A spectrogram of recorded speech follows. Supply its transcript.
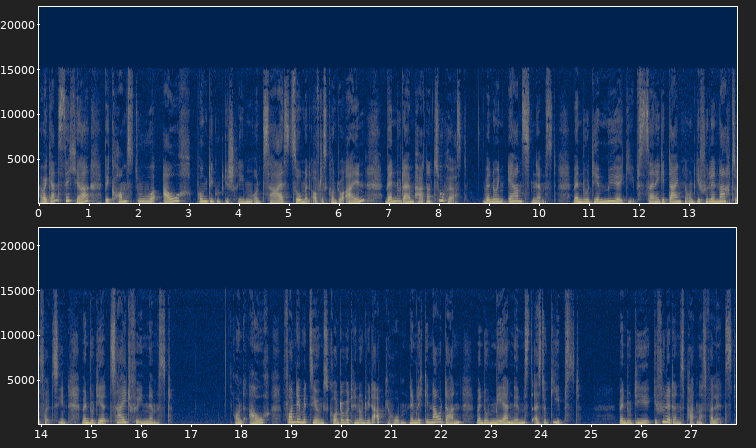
Aber ganz sicher bekommst du auch Punkte gut geschrieben und zahlst somit auf das Konto ein, wenn du deinem Partner zuhörst, wenn du ihn ernst nimmst, wenn du dir Mühe gibst, seine Gedanken und Gefühle nachzuvollziehen, wenn du dir Zeit für ihn nimmst. Und auch von dem Beziehungskonto wird hin und wieder abgehoben, nämlich genau dann, wenn du mehr nimmst, als du gibst wenn du die Gefühle deines Partners verletzt,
